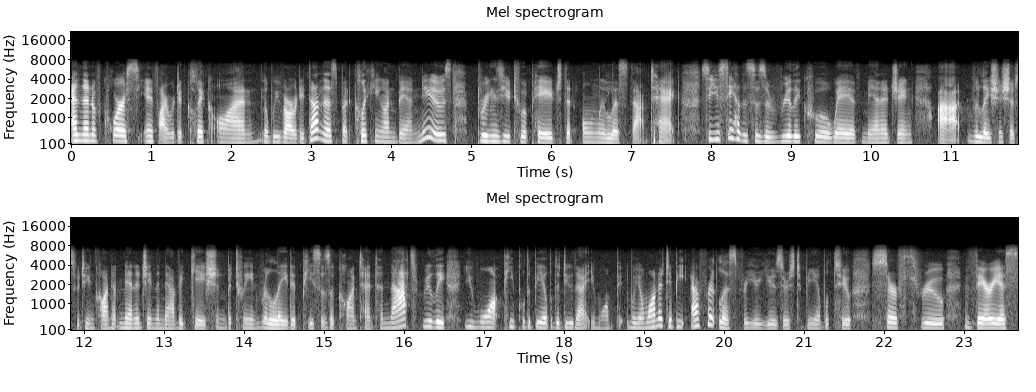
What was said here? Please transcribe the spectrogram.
And then, of course, if I were to click on, we've already done this, but clicking on Band News brings you to a page that only lists that tag. So you see how this is a really cool way of managing uh, relationships between content, managing the navigation between related pieces of content. And that's really, you want people to be able to do that. You want, you want it to be effortless for your users to be able to surf through various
